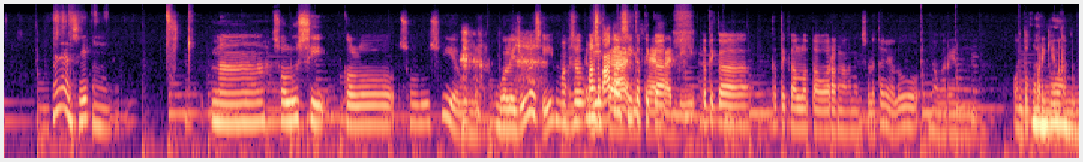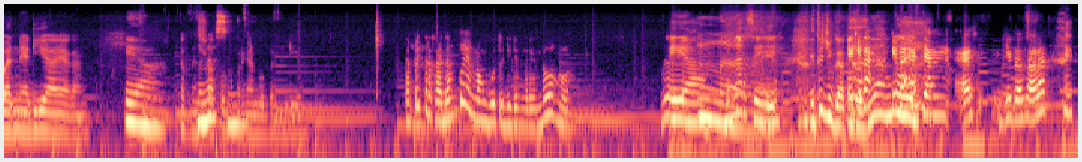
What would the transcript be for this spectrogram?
benar sih Hmm. Nah, solusi kalau solusi ya bener boleh juga sih. Maksud masuk Bisa, akal sih bisa ketika tadi. ketika ketika lo tahu orang ngalamin kesulitan ya lo nawarin untuk Bantuan. meringankan bebannya dia ya kan. iya sesuatu sih. untuk meringankan bebannya dia. Tapi terkadang tuh emang butuh didengerin doang loh. Bener kan? iya Nah, benar sih Itu juga Eh, kita- kejadian kita tuh. es yang es gitu soalnya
